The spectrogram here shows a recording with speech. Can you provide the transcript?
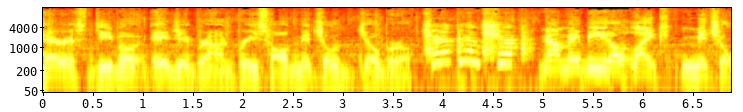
Harris, Deebo, AJ Brown, Breece Hall, Mitchell, Joe Burrow. Championship. Now, maybe you don't like Mitchell.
